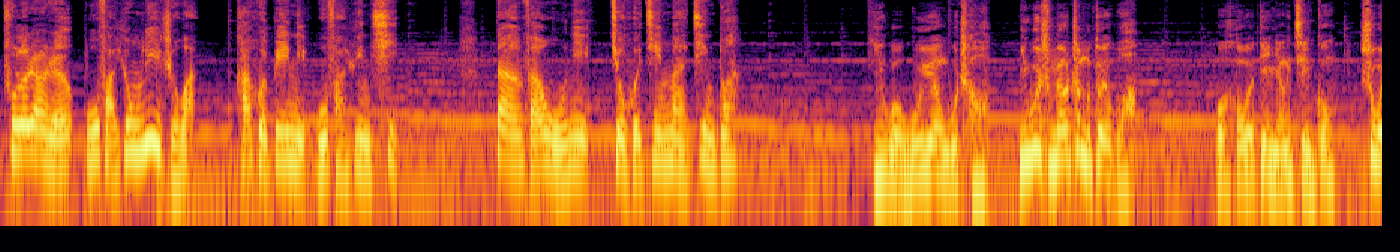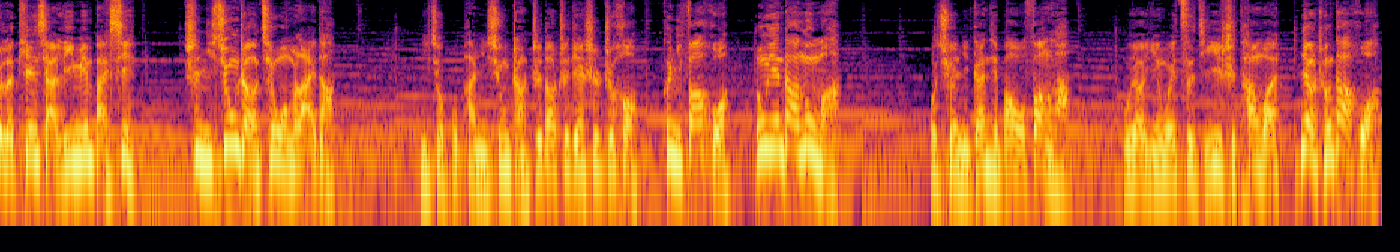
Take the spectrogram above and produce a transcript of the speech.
除了让人无法用力之外，还会逼你无法运气。但凡忤逆，就会经脉尽断。你我无冤无仇，你为什么要这么对我？我和我爹娘进宫是为了天下黎民百姓，是你兄长请我们来的。你就不怕你兄长知道这件事之后和你发火，龙颜大怒吗？我劝你赶紧把我放了，不要因为自己一时贪玩酿成大祸。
